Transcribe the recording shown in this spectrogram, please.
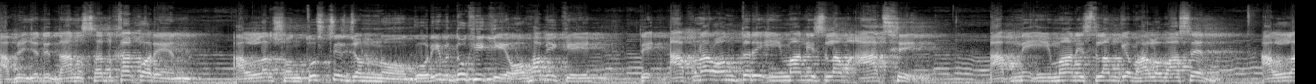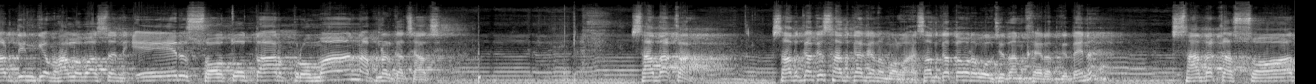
আপনি যদি দান সাদকা করেন, আল্লাহর সন্তুষ্টির জন্য, গরিব দুঃখীকে, অভাবীকে, তে আপনার অন্তরে ইমান ইসলাম আছে। আপনি ইমান ইসলামকে ভালোবাসেন আল্লাহর দিনকে ভালোবাসেন, এর সততার প্রমাণ আপনার কাছে আছে। সাদাকা। সাদকাকে সাদকা কেন বলা হয়? সাদকা তো আমরা বলছি দান খেরাতকে তাই না? সাদাকা সদ,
